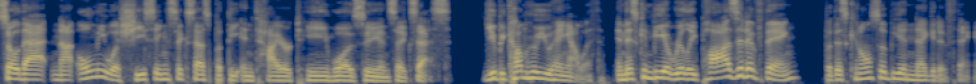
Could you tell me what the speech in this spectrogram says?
so that not only was she seeing success, but the entire team was seeing success. You become who you hang out with. And this can be a really positive thing but this can also be a negative thing.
